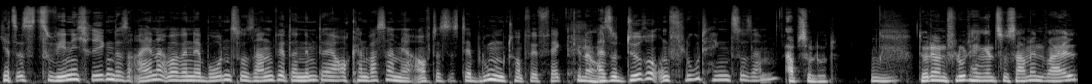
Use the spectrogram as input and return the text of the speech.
Jetzt ist zu wenig Regen das eine, aber wenn der Boden zu Sand wird, dann nimmt er ja auch kein Wasser mehr auf. Das ist der Blumentopfeffekt. Genau. Also Dürre und Flut hängen zusammen? Absolut. Mhm. Dürre und Flut hängen zusammen, weil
